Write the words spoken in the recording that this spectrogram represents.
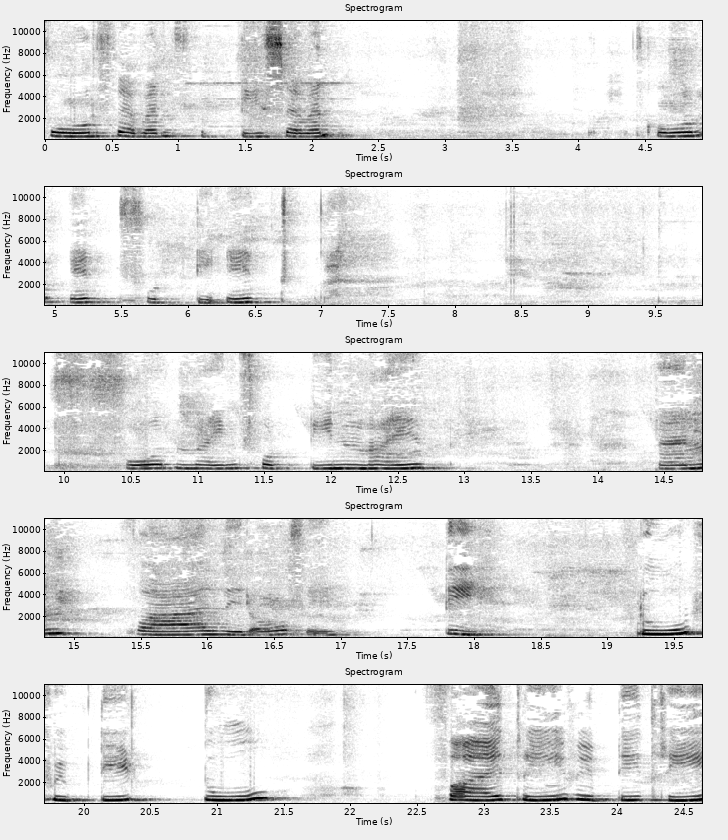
4 7 57 4 8 48 4 9 49 and fifty two fifty two five three fifty three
